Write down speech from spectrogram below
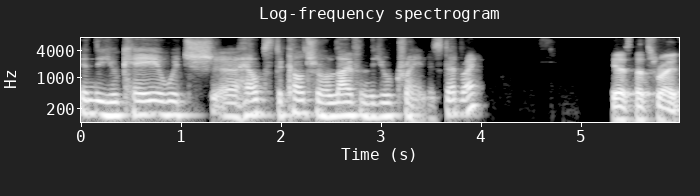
in the UK which uh, helps the cultural life in the Ukraine. Is that right? Yes, that's right.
